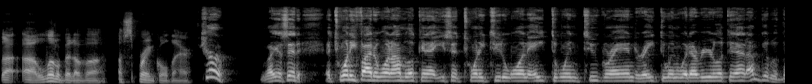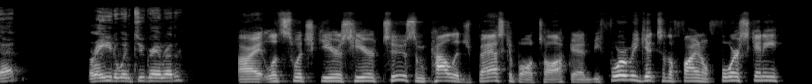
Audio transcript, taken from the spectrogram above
a, a little bit of a, a sprinkle there. Sure. Like I said, at 25 to 1, I'm looking at, you said 22 to 1, 8 to win 2 grand or 8 to win whatever you're looking at. I'm good with that. Or 80 to win 2 grand, rather. All right, let's switch gears here to some college basketball talk. And before we get to the final four, Skinny,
